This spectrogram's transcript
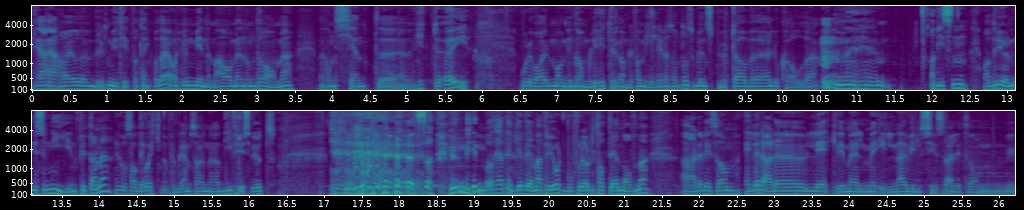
Jeg, jeg, har jo brukt mye tid på å tenke på det, og hun minner meg om en, en dame med en sånn kjent uh, hytteøy. Hvor det var mange gamle hytter og gamle familier og sånt. Og så ble hun spurt av uh, lokale avisen hva dere gjør med disse nyinnflytterne. Hun sa det var ikke noe problem, sa hun. De fryser vi ut. så hun minner meg Jeg tenker, hvem er frigjort? Hvorfor har du tatt det navnet? Er det liksom, Eller er det, leker vi med, med ilden her? Vi syns det er litt sånn Vi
